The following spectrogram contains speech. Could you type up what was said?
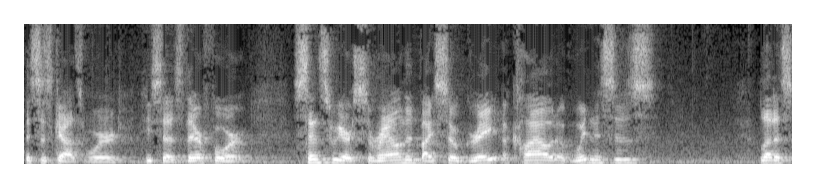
This is God's word. He says, Therefore, since we are surrounded by so great a cloud of witnesses, let us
